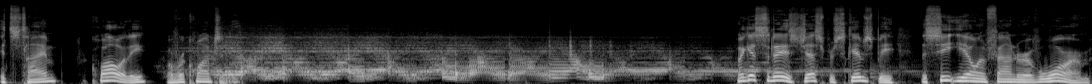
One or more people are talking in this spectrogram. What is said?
It's time for quality over quantity. My guest today is Jesper Skibsby, the CEO and founder of Warm,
